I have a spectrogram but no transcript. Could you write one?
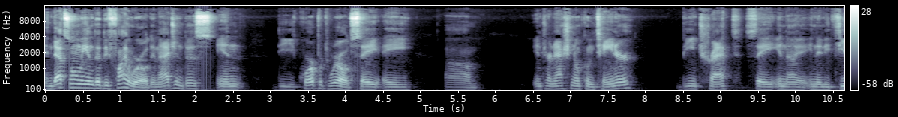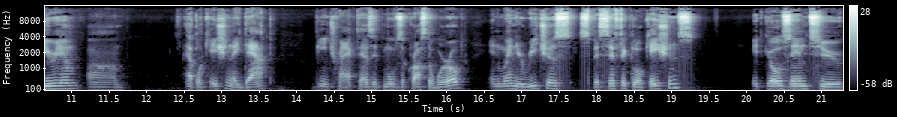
and that's only in the DeFi world. Imagine this in the corporate world, say a um, international container being tracked, say in a in an Ethereum um, application, a DApp being tracked as it moves across the world, and when it reaches specific locations, it goes into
